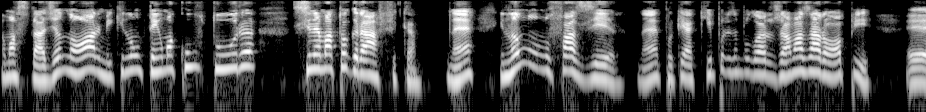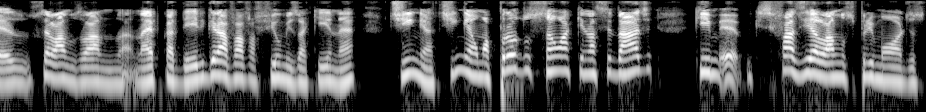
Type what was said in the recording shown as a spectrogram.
É uma cidade enorme que não tem uma cultura cinematográfica, né? E não no fazer, né? Porque aqui, por exemplo, o Guarujá Mazarope, é, sei lá, lá na, na época dele, gravava filmes aqui, né? Tinha, tinha uma produção aqui na cidade que, eh, que se fazia lá nos primórdios.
